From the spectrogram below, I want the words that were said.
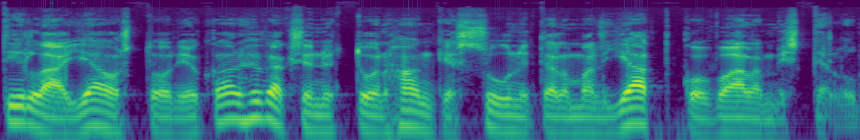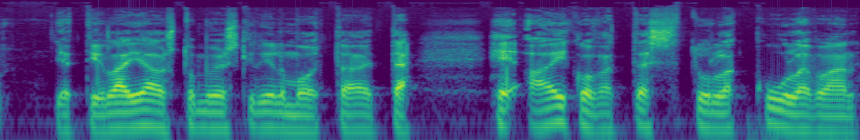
tilajaostoon, joka on hyväksynyt tuon hankesuunnitelman jatkovalmistelun. Ja tilajaosto myöskin ilmoittaa, että he aikovat tässä tulla kuulevaan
